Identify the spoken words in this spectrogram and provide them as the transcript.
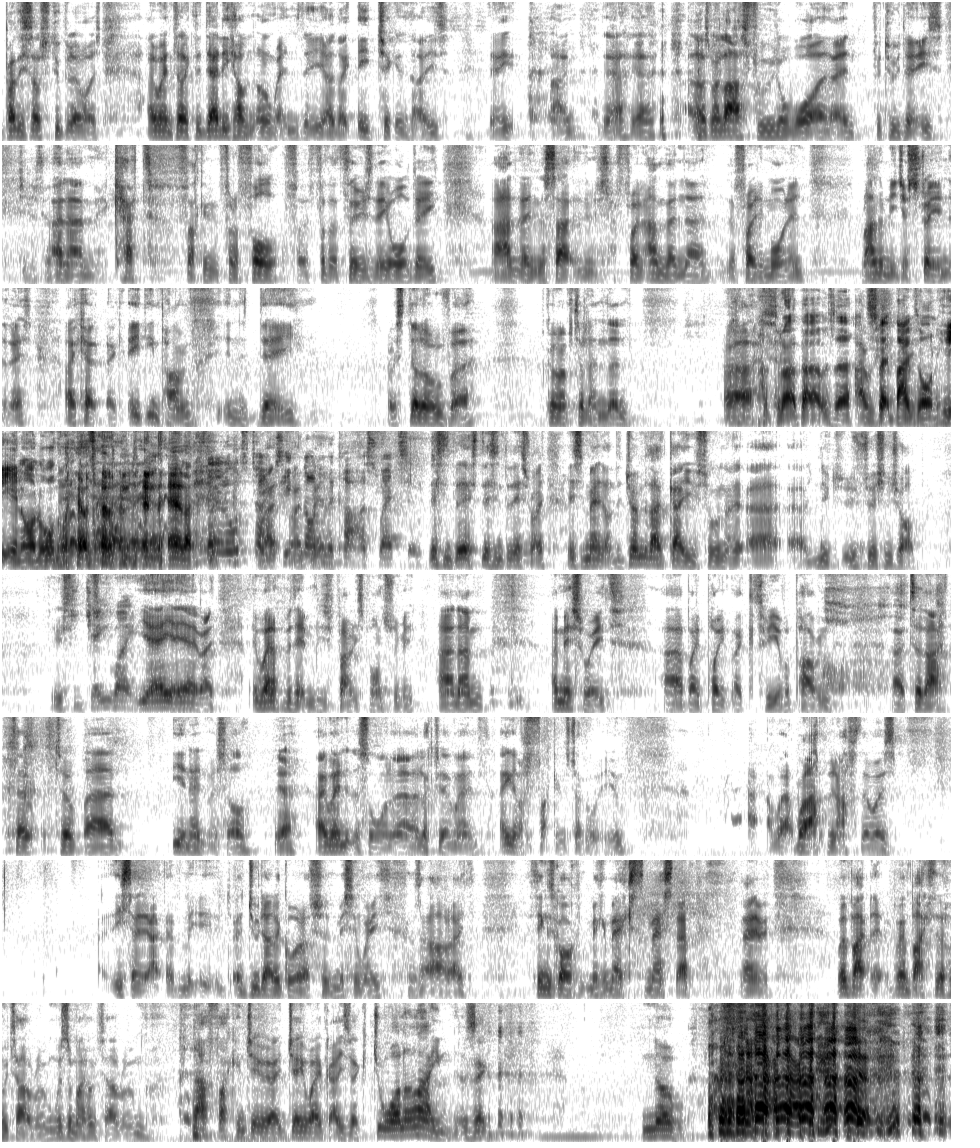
But this is how stupid I was. I went to like the deli counter on Wednesday. He had like eight chicken thighs. Yeah, I, yeah, yeah. That was my last food or water then for two days, Jesus. and I'm um, cut fucking for a full for, for the Thursday all day, and then the Saturday front and then the, the Friday morning, randomly just straight into this. I cut like 18 pound in the day. I was still over, going up to London. Uh, After that, I bet that was uh, I was- sweat bags on, heating on, all the way up to yeah, London yeah. there. Like, Done it loads of times. Right, Heating right, on right. in the car, sweatsuit. listen to this, listen to this, right? This is mental. Do you remember that guy who owned a, a, a nutrition shop? He used to- Jay White. Yeah, yeah, yeah, right. It went up with him, he's apparently sponsoring me. And um, I missed weight uh, by point like three of a pound uh, to that, to, to uh, Ian Entwistle. Yeah. I went to the sauna, I looked at him and went, I ain't gonna fucking struggle with you. Uh, what, what happened after was, he said, uh, Jude had a go after missing weight. I was like, all right. Things got make mixed, messed up. Anyway, went back, went back to the hotel room, was in my hotel room. That fucking J, J White guy, he's like, do you want a line? I was like, no.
